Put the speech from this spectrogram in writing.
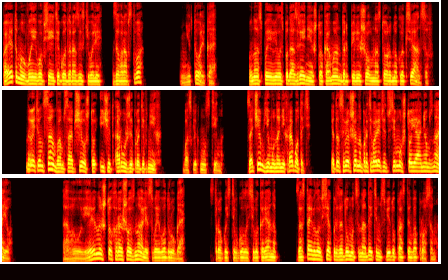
Поэтому вы его все эти годы разыскивали за воровство? Не только. У нас появилось подозрение, что командор перешел на сторону клаксианцев. Но ведь он сам вам сообщил, что ищет оружие против них, воскликнул Стим. Зачем ему на них работать? Это совершенно противоречит всему, что я о нем знаю. А вы уверены, что хорошо знали своего друга? Строгость в голосе Вакариана заставила всех призадуматься над этим с виду простым вопросом.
